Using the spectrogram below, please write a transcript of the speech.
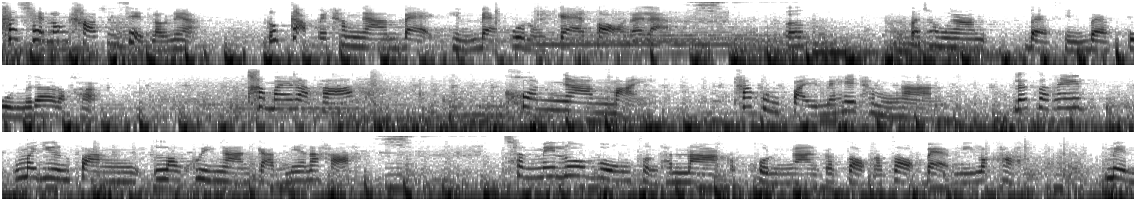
ถ้าเช็ดรองเท้าฉันเสร็จแล้วเนี่ย ก็กลับไปทำงานแบกหินแบกปูนของแกต่อได้แหละ เออไปทำงาน แบกหินแบกปูนไม่ได้หรอกค่ะ ทำไมล่ะคะ คนงานใหม่ ถ้าคุณไปไม่ให้ทำงาน แล้วจะให้มายืนฟังเราคุยงานกันเนี่ยนะคะ ฉันไม่ร่วมวงสนทนากับคนงานกระจอกกระจอกแบบนี้หรอกค่ะ เหม็น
